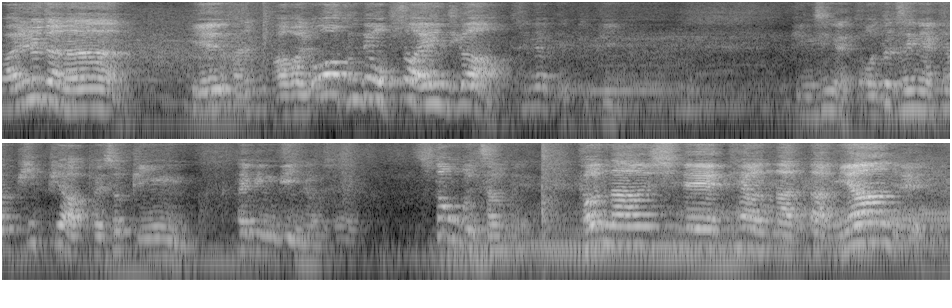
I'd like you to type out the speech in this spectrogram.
완료잖아. 얘도 가정법 과거 완료. 어 근데 없어 ing가 생략됐죠 빙. 빙 생략. 어떤 생략이요? PP 앞에서 빙 해빙 빙 이런 거 생략. 수동분사네. 더 나은 시대에 태어났다면 이래.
